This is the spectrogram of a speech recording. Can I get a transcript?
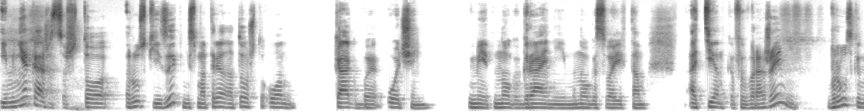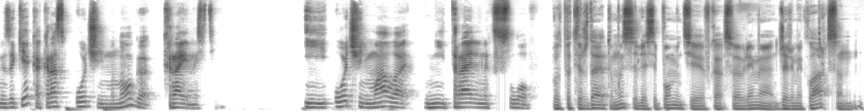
И мне кажется, что русский язык, несмотря на то, что он как бы очень имеет много граней, много своих там оттенков и выражений, в русском языке как раз очень много крайностей и очень мало нейтральных слов. Вот подтверждаю эту мысль, если помните, в свое время Джереми Кларксон,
